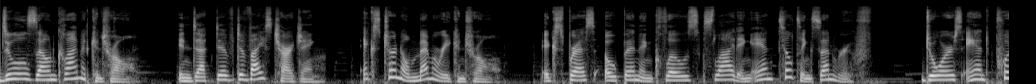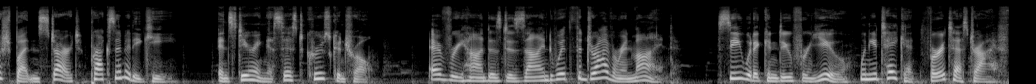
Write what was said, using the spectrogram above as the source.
dual zone climate control, inductive device charging, external memory control, express open and close sliding and tilting sunroof, doors and push button start proximity key, and steering assist cruise control. Every Honda is designed with the driver in mind. See what it can do for you when you take it for a test drive.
